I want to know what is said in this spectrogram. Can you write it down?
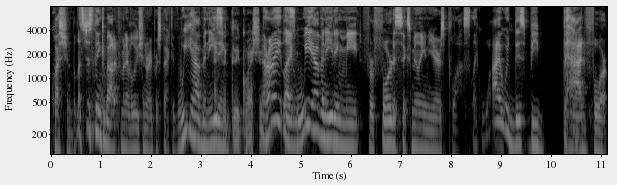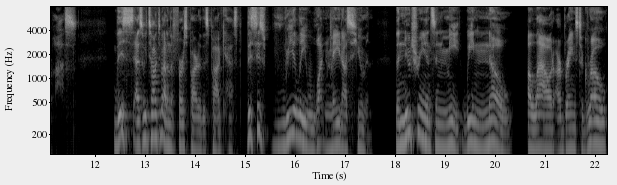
question, but let's just think about it from an evolutionary perspective. We have been eating. That's a good question. all right, like we have been eating meat for four to six million years plus. Like, why would this be bad for us? this, as we talked about in the first part of this podcast, this is really what made us human. The nutrients in meat we know allowed our brains to grow,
